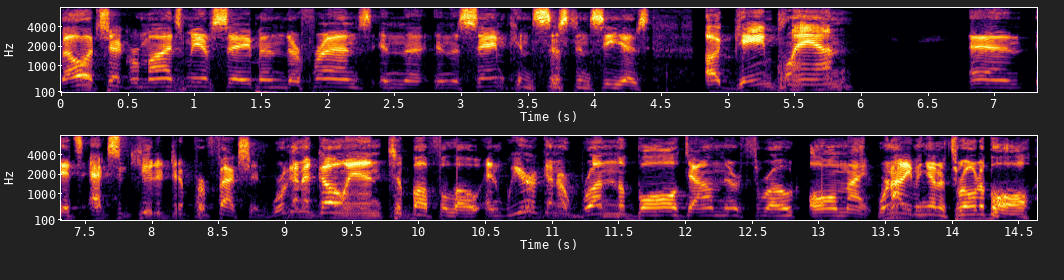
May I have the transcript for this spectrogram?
Belichick reminds me of Saban. They're friends in the in the same consistency as a game plan, and it's executed to perfection. We're gonna go into Buffalo and we are gonna run the ball down their throat all night. We're not even gonna throw the ball.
